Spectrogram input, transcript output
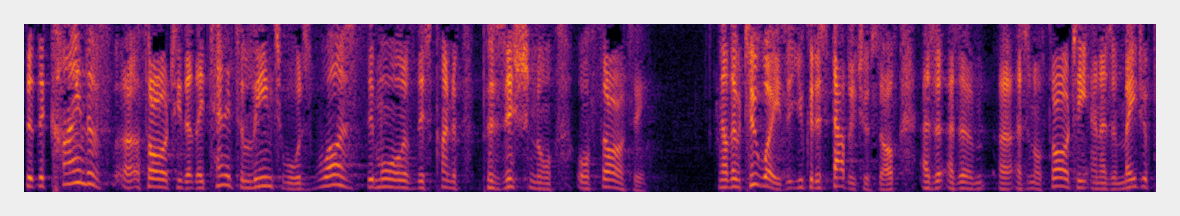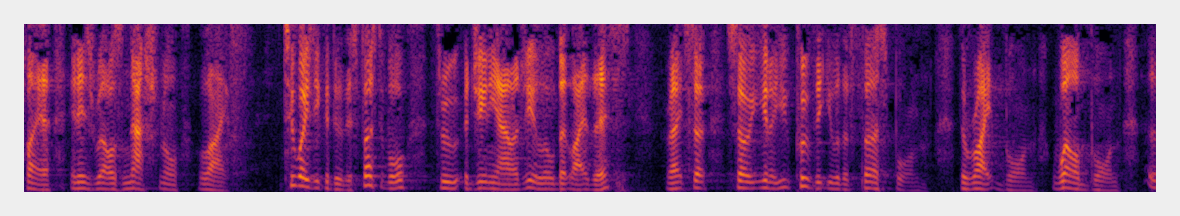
that the kind of uh, authority that they tended to lean towards was the more of this kind of authority. Now, there were two ways that you could establish yourself as, a, as, a, uh, as, an authority and as a major player in Israel's national life. Two ways you could do this. First of all, through a genealogy, a little bit like this, right? So, so you know, you prove that you were the firstborn, the rightborn, well-born, uh,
